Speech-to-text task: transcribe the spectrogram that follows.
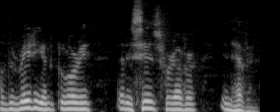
of the radiant glory that is His forever in heaven.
